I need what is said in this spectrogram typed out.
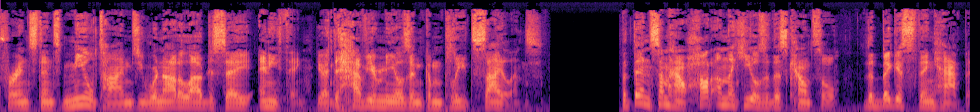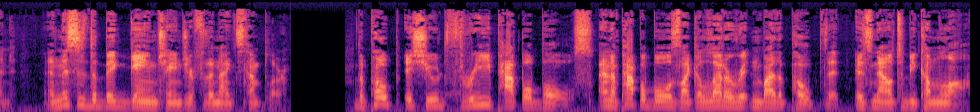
For instance, meal times, you were not allowed to say anything. You had to have your meals in complete silence. But then, somehow, hot on the heels of this council, the biggest thing happened. And this is the big game changer for the Knights Templar the Pope issued three papal bulls, and a papal bull is like a letter written by the Pope that is now to become law.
